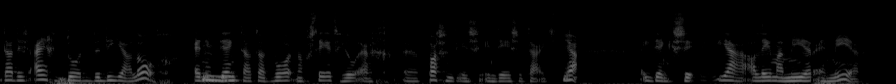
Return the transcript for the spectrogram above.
dat is eigenlijk door de dialoog. En Mhm. mm -hmm. ik denk dat dat woord nog steeds heel erg passend is in deze tijd. Ja. Ik denk, ja, alleen maar meer en meer.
